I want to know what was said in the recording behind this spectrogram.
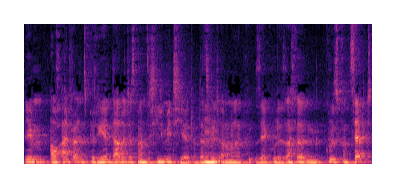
eben auch einfach inspirieren, dadurch, dass man sich limitiert. Und das Mhm. finde ich auch nochmal eine sehr coole Sache, ein cooles Konzept.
